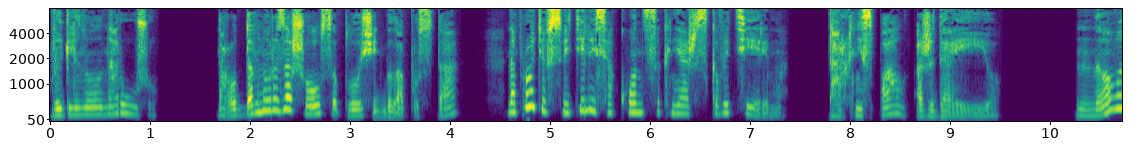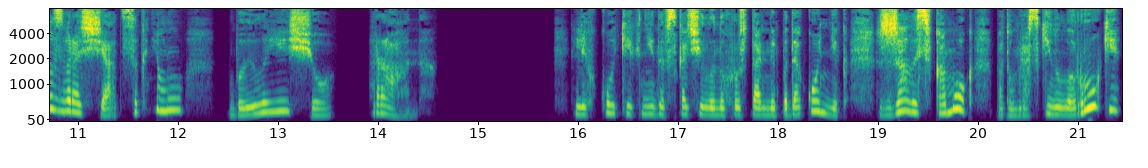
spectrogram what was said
выглянула наружу. Народ давно разошелся, площадь была пуста. Напротив светились оконца княжеского терема. Тарх не спал, ожидая ее. Но возвращаться к нему было еще рано. Легко Кикнида вскочила на хрустальный подоконник, сжалась в комок, потом раскинула руки,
